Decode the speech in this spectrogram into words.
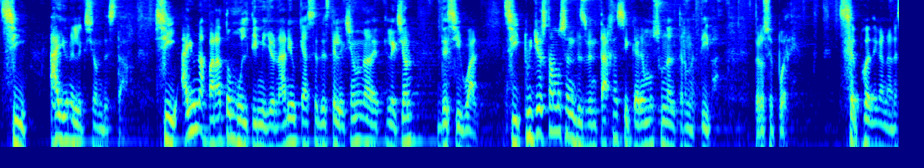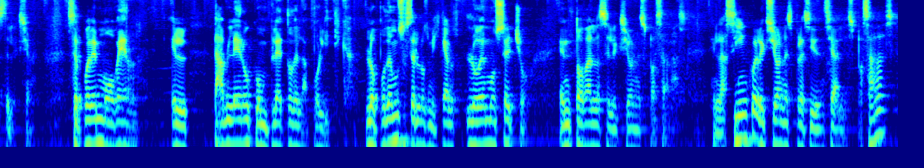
Sí, hay una elección de Estado. Sí, hay un aparato multimillonario que hace de esta elección una elección desigual. Sí, tú y yo estamos en desventaja si queremos una alternativa pero se puede. Se puede ganar esta elección. Se puede mover el tablero completo de la política. Lo podemos hacer los mexicanos. Lo hemos hecho en todas las elecciones pasadas. En las cinco elecciones presidenciales pasadas,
